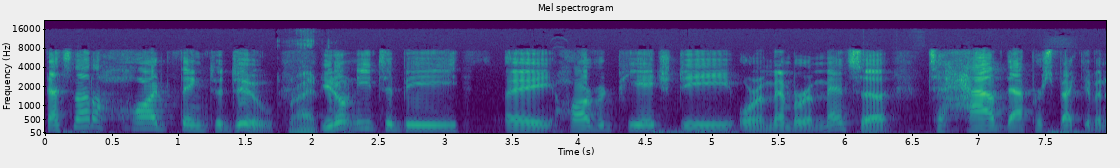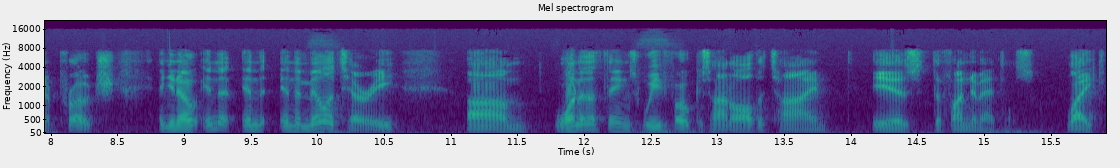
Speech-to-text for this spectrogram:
That's not a hard thing to do. Right. You don't need to be a Harvard PhD or a member of Mensa to have that perspective and approach. And you know, in the in the, in the military, um, one of the things we focus on all the time is the fundamentals. Like,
